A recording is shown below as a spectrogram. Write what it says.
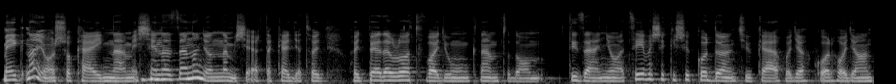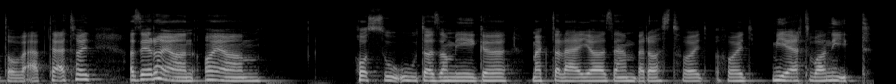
Még nagyon sokáig nem, és én ezzel nagyon nem is értek egyet, hogy, hogy például ott vagyunk, nem tudom, 18 évesek, és akkor döntjük el, hogy akkor hogyan tovább. Tehát, hogy azért olyan, olyan hosszú út az, amíg megtalálja az ember azt, hogy, hogy miért van itt,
